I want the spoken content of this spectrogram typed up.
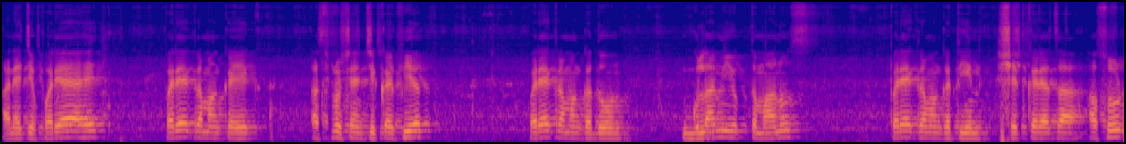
आणि याचे पर्याय आहेत. पर्याय क्रमांक एक अस्पृश्यांची कैफियत. पर्याय क्रमांक दोन गुलामीयुक्त माणूस. पर्याय क्रमांक तीन शेतकऱ्याचा असूड.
